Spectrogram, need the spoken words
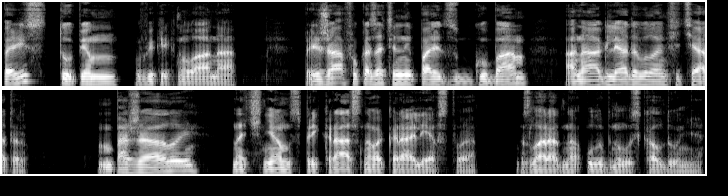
«Приступим!» — выкрикнула она. Прижав указательный палец к губам, она оглядывала амфитеатр. «Пожалуй, начнем с прекрасного королевства», — злорадно улыбнулась колдунья.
